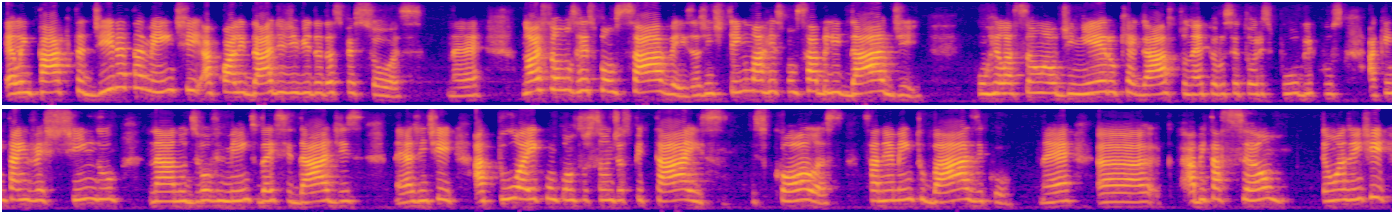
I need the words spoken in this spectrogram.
ela impacta diretamente a qualidade de vida das pessoas, né? Nós somos responsáveis, a gente tem uma responsabilidade com relação ao dinheiro que é gasto né, pelos setores públicos, a quem está investindo na, no desenvolvimento das cidades. Né? A gente atua aí com construção de hospitais, escolas, saneamento básico, né? Uh, habitação. Então, a gente,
